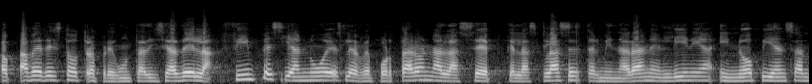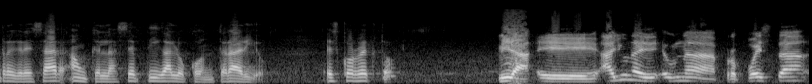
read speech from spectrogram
A, ver, esta otra pregunta. Dice Adela, FIMPES y ANUES le reportaron a la SEP que las clases terminarán en línea y no piensan regresar aunque la SEP diga lo contrario. ¿Es correcto? Mira, eh, hay una, una propuesta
